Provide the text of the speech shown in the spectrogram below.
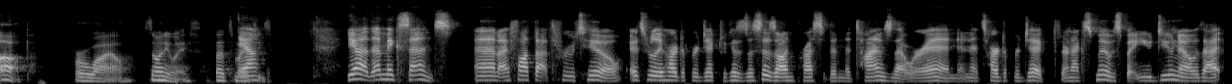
up for a while. So, anyways, that's my yeah. Yeah, that makes sense. And I thought that through too. It's really hard to predict because this is unprecedented times that we're in, and it's hard to predict their next moves. But you do know that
